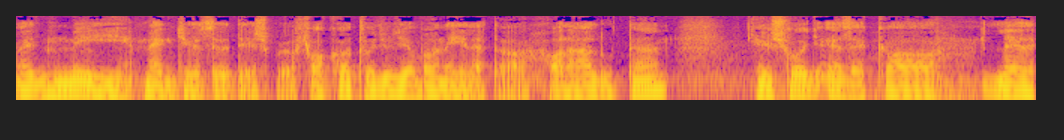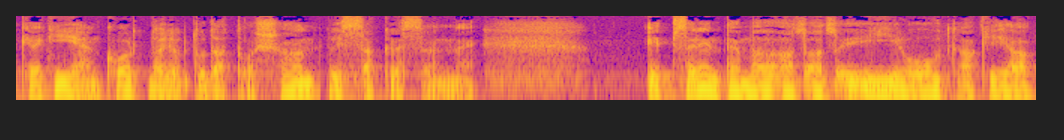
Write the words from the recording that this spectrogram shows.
egy mély meggyőződésből fakad, hogy ugye van élet a halál után, és hogy ezek a lelkek ilyenkor nagyon tudatosan visszaköszönnek. Itt szerintem az, az írót, aki a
